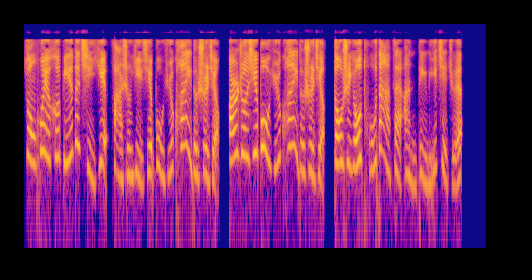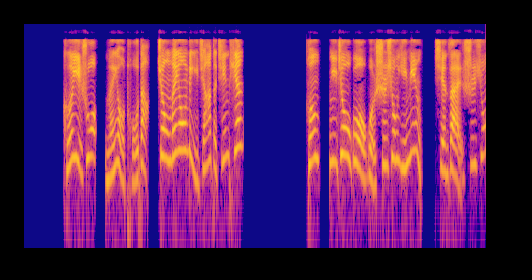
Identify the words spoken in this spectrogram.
总会和别的企业发生一些不愉快的事情，而这些不愉快的事情都是由涂大在暗地里解决。可以说，没有涂大，就没有李家的今天。哼，你救过我师兄一命，现在师兄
